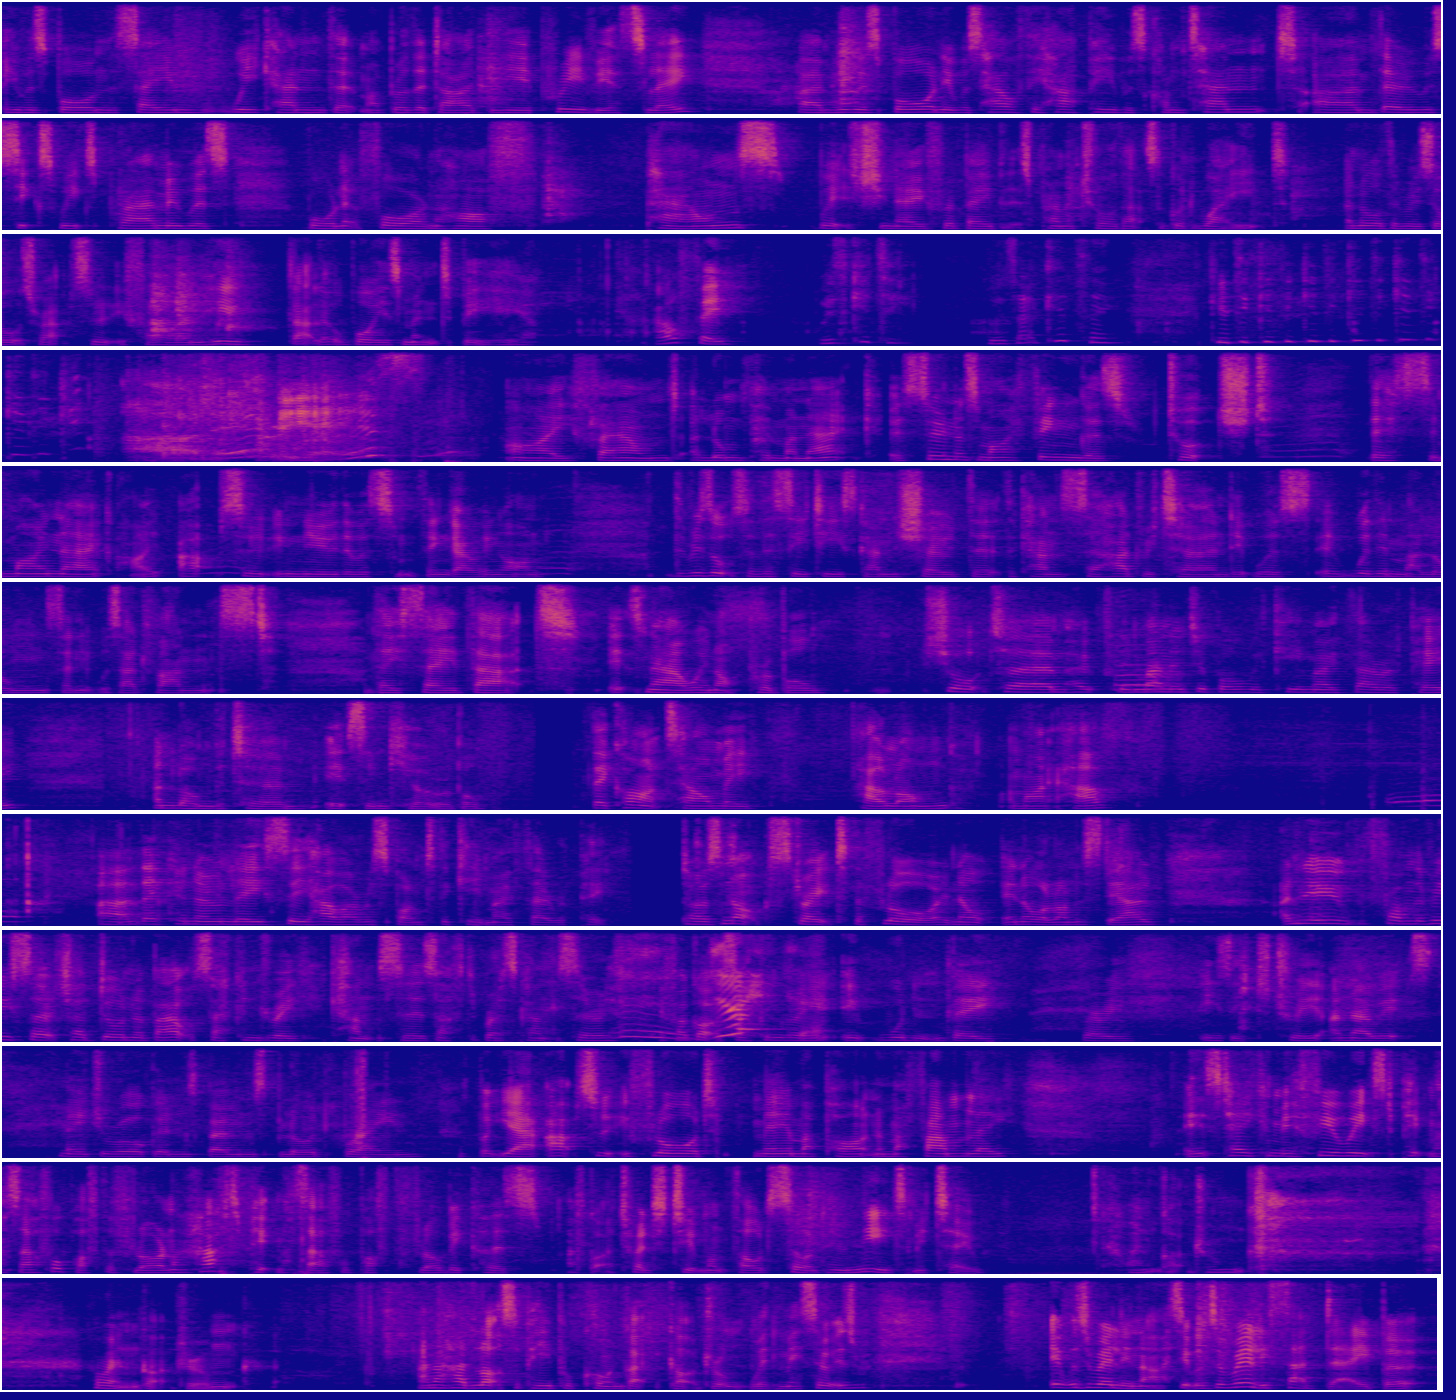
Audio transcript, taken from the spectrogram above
He was born the same weekend that my brother died the year previously. Um, he was born, he was healthy, happy, he was content. Um, though he was six weeks prem, he was born at four and a half pounds, which, you know, for a baby that's premature, that's a good weight. And all the results were absolutely fine. He, that little boy is meant to be here. Alfie, where's Kitty? Where's that kitty? Kitty, kitty, kitty, kitty, kitty, kitty, kitty. Ah, there he is. I found a lump in my neck. As soon as my fingers touched this in my neck, I absolutely knew there was something going on. The results of the CT scan showed that the cancer had returned. It was within my lungs and it was advanced. They say that it's now inoperable. Short term, hopefully manageable with chemotherapy, and longer term, it's incurable. They can't tell me how long I might have. Uh, they can only see how I respond to the chemotherapy. I was knocked straight to the floor, in all, in all honesty. I, I knew from the research I'd done about secondary cancers after breast cancer, if, if I got secondary, it wouldn't be very easy to treat. I know it's major organs, bones, blood, brain. But yeah, absolutely floored me and my partner, my family. It's taken me a few weeks to pick myself up off the floor, and I have to pick myself up off the floor because I've got a 22 month old son who needs me to. I went and got drunk. I went and got drunk. And I had lots of people come and got, got drunk with me. So it was, it was really nice. It was a really sad day, but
